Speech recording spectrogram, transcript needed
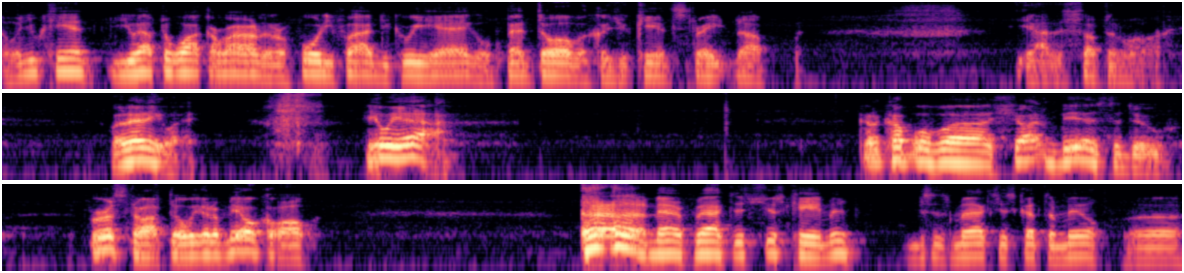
when you can't, you have to walk around at a 45 degree angle, bent over, because you can't straighten up. Yeah, there's something wrong. But anyway, here we are. Got a couple of uh, shot and beers to do. First off, though, we got a mail call. Matter of fact, this just came in. Mrs. Max just got the mail. Uh,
